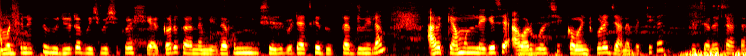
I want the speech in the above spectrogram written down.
আমার জন্য একটু ভিডিওটা বেশি বেশি করে শেয়ার করো, কারণ আমি এরকম সেজে পেটে আজকে দুধটা দুইলাম। আর কেমন লেগেছে আবার বলছি কমেন্ট করে জানাবে, ঠিক আছে? তো চলো, টাটা।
